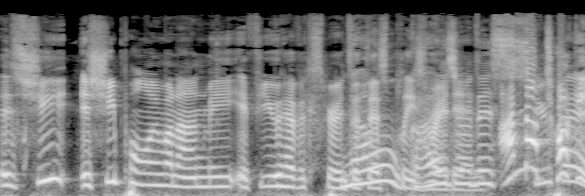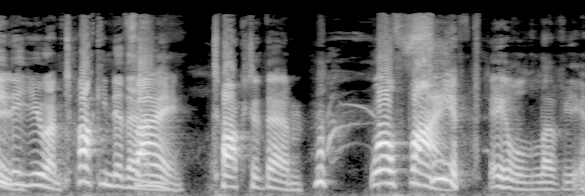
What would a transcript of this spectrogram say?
Is she is she pulling one on me? If you have experience with this, No, please guys write are in. I'm not talking to you. I'm talking to them. Fine, talk to them. Well, fine. See if they will love you.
